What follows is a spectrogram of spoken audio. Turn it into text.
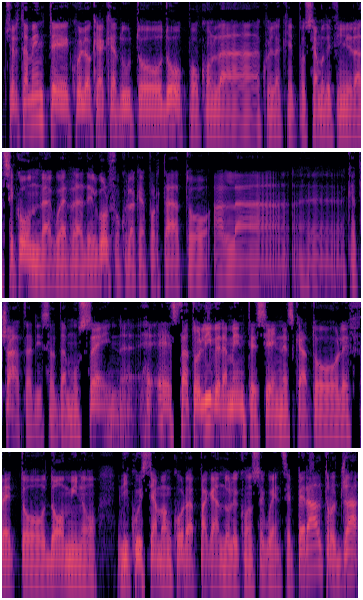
Certamente quello che è accaduto dopo, con la, quella che possiamo definire la seconda guerra del Golfo, quella che ha portato alla eh, cacciata di Saddam Hussein, è, è, stato lì veramente si è innescato l'effetto domino di cui stiamo ancora pagando le conseguenze. Peraltro già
